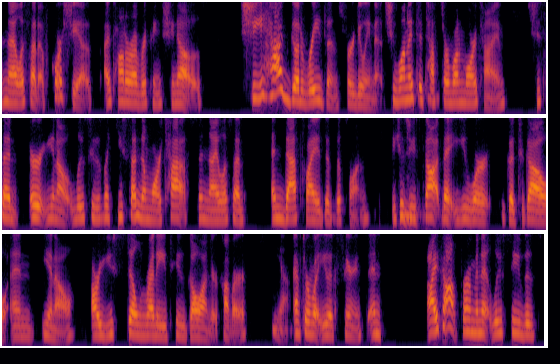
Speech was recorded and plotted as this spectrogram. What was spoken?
And Nyla said, Of course she is. I taught her everything she knows. She had good reasons for doing it. She wanted to test her one more time. She said, or you know, Lucy was like, You said no more tests. And Nyla said, and that's why I did this one. Because you mm-hmm. thought that you were good to go. And, you know, are you still ready to go undercover? yeah after what you experienced. And I thought for a minute Lucy was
